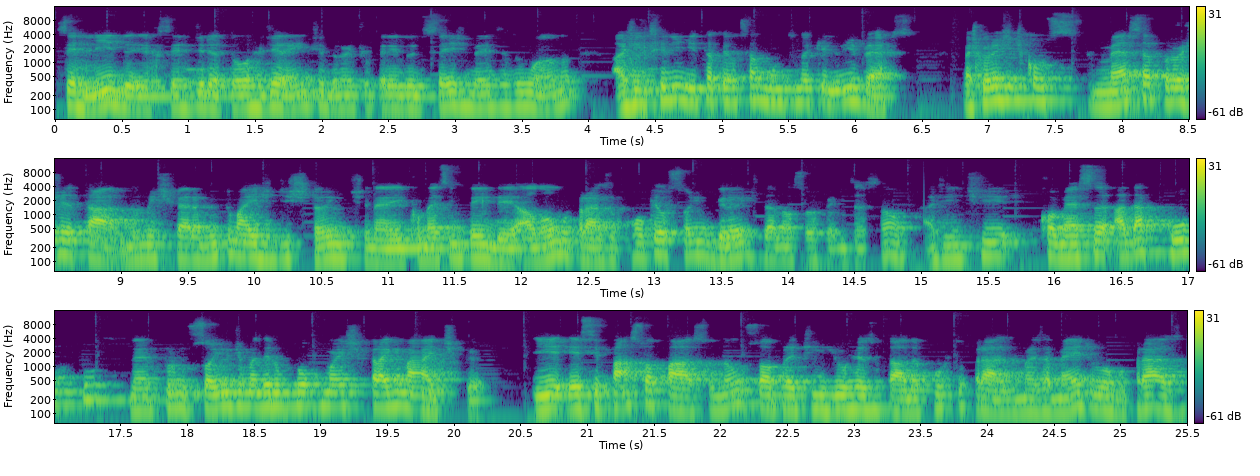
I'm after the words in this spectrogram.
ser líder, ser diretor, gerente durante um período de seis meses, um ano, a gente se limita a pensar muito naquele universo. Mas quando a gente começa a projetar numa esfera muito mais distante, né, e começa a entender a longo prazo qual é o sonho grande da nossa organização, a gente começa a dar corpo, né, para um sonho de maneira um pouco mais pragmática. E esse passo a passo, não só para atingir o resultado a curto prazo, mas a médio e longo prazo,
